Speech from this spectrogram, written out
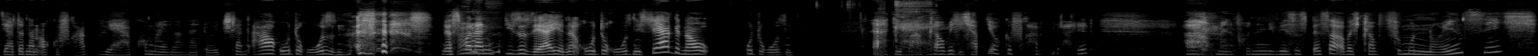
Sie hatte dann auch gefragt, wo wir herkommen. Ich „Na, Deutschland.“ „Ah, Rote Rosen.“ Das war dann Mhm. diese Serie, ne, Rote Rosen. Ich so: „Ja, genau, Rote Rosen.“ Ja, die war, Okay. glaube ich ich habe die auch gefragt, wie alt. Ach, meine Freundin, die weiß es besser, aber ich glaube 95.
